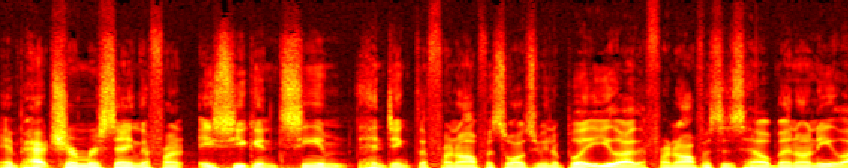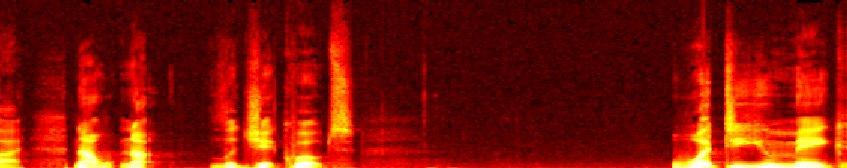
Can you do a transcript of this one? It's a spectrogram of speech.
and Pat Shurmur saying the front. So you can see him hinting the front office wants me to play Eli. The front office is hell bent on Eli. Not not legit quotes. What do you make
